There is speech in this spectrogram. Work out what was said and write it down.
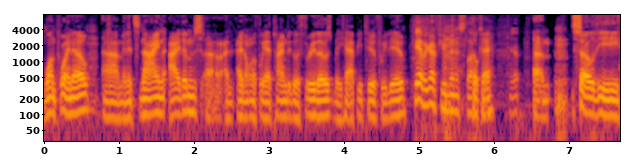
1.0, um, and it's nine items. Uh, I, I don't know if we have time to go through those. But be happy to if we do. Yeah, we got a few minutes left. Okay. Yep. So the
